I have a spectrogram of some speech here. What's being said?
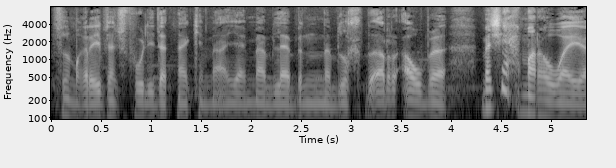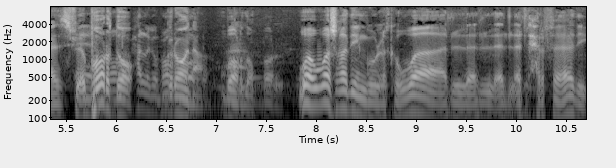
في المغرب. تنشوفوا وليداتنا كما يا إما بلبن بالخضر أو ب... ماشي أحمر هو يا bordeaux grenat bordeaux وهو اش غادي نقول لك؟ هو ال- ال- ال- الحرفة هذه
